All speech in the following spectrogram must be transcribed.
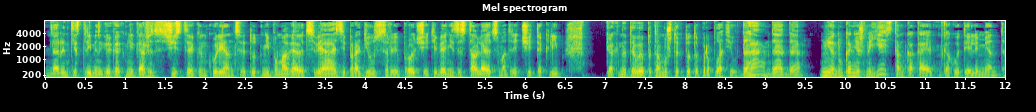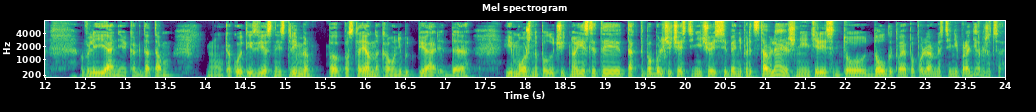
На рынке стриминга, как мне кажется, чистая конкуренция. Тут не помогают связи, продюсеры и прочее. Тебя не заставляют смотреть чей-то клип, как на ТВ, потому что кто-то проплатил. Да, да, да. Не, ну, конечно, есть там какой-то элемент влияния, когда там какой-то известный стример постоянно кого-нибудь пиарит, да, и можно получить. Но если ты так-то по большей части ничего из себя не представляешь, не интересен, то долго твоя популярность не продержится.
